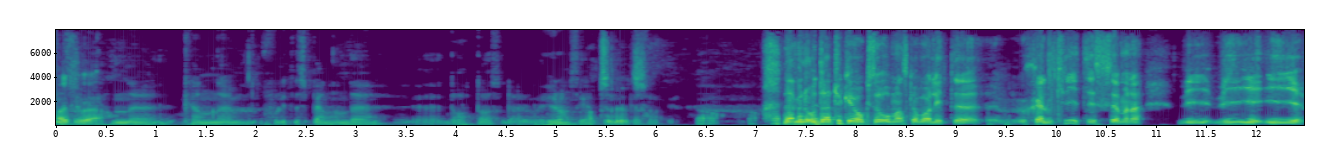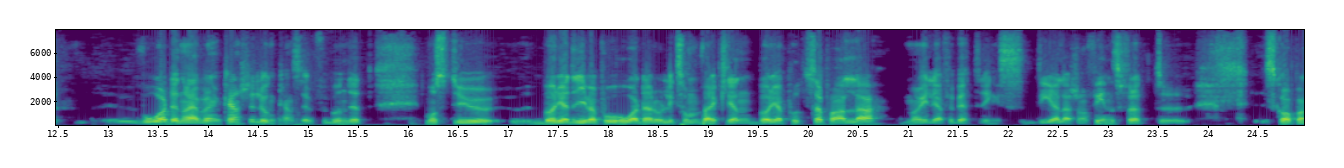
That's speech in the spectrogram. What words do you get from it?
Ja, Så han eh, kan eh, få lite spännande data och sådär. och Hur de ser Absolut. på olika saker. Nej, men och där tycker jag också, om man ska vara lite självkritisk, jag menar, vi, vi i vården och även kanske Lungcancerförbundet måste ju börja driva på hårdare och liksom verkligen börja putsa på alla möjliga förbättringsdelar som finns för att eh, skapa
